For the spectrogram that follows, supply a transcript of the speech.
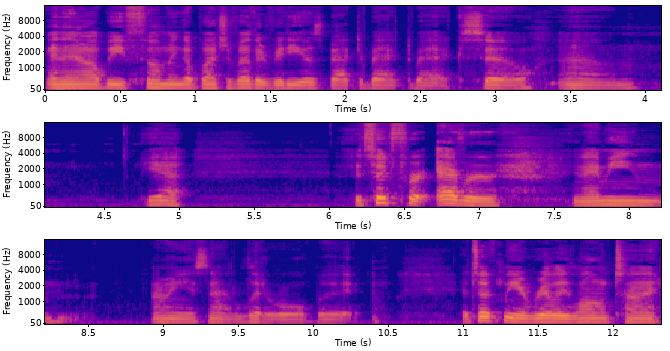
And then I'll be filming a bunch of other videos back to back to back. So, um, yeah. It took forever. And I mean, I mean, it's not literal, but it took me a really long time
